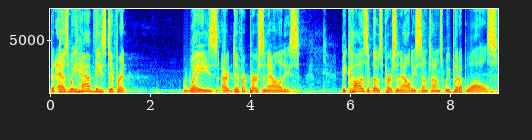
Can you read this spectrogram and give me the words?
But as we have these different ways, our different personalities, because of those personalities, sometimes we put up walls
